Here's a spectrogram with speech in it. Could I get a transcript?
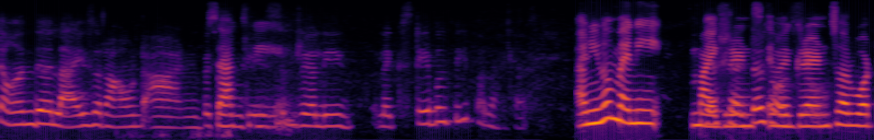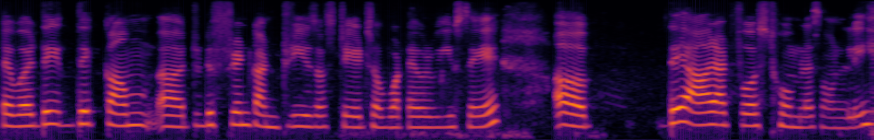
turn their lives around and become these really like stable people, I guess. and you know many migrants shelters also. immigrants or whatever they they come uh, to different countries or states or whatever you say uh they are at first homeless only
